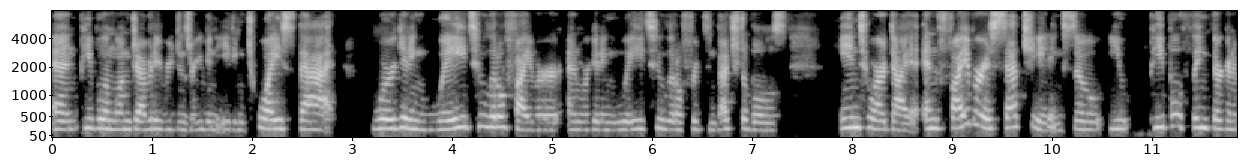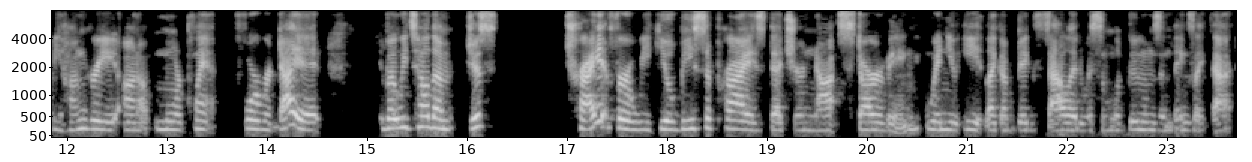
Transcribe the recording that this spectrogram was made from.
and people in longevity regions are even eating twice that. We're getting way too little fiber and we're getting way too little fruits and vegetables into our diet. And fiber is satiating so you people think they're going to be hungry on a more plant forward diet but we tell them just try it for a week. You'll be surprised that you're not starving when you eat like a big salad with some legumes and things like that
